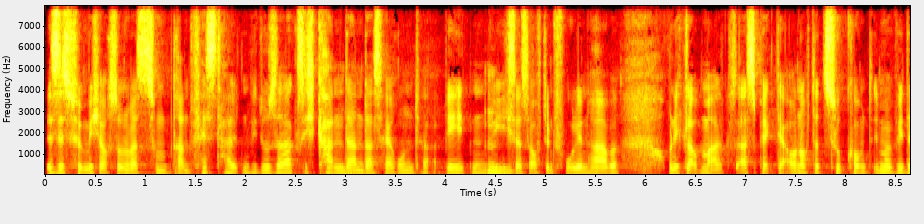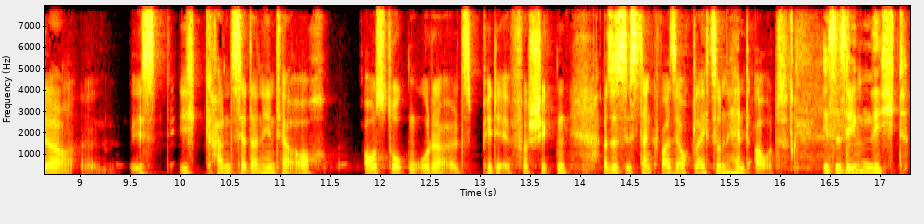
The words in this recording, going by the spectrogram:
Es ist für mich auch so was zum dran festhalten, wie du sagst. Ich kann dann das herunterbeten, mhm. wie ich das auf den Folien habe. Und ich glaube, ein Aspekt, der auch noch dazu kommt, immer wieder ist, ich kann es ja dann hinterher auch ausdrucken oder als PDF verschicken. Also es ist dann quasi auch gleich so ein Handout. Ist es eben nicht.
